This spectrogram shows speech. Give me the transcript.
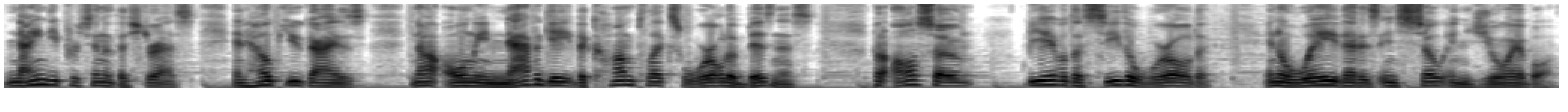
90% of the stress and help you guys not only navigate the complex world of business, but also be able to see the world in a way that is in so enjoyable.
